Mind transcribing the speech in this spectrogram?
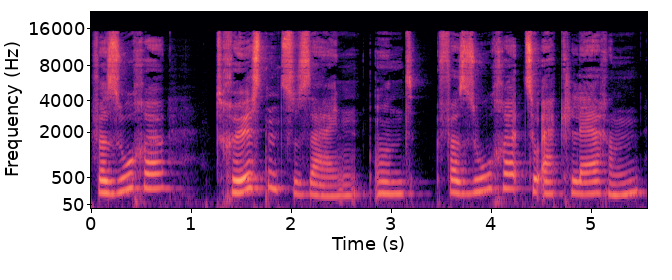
Versuche tröstend zu sein und versuche zu erklären,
